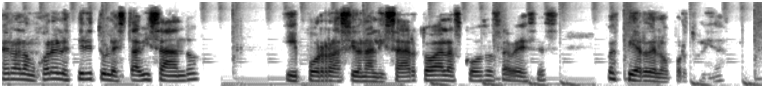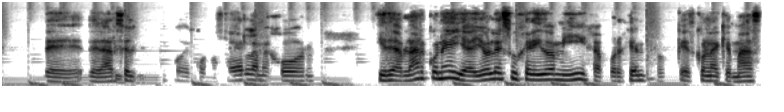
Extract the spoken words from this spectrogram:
Pero a lo mejor el espíritu le está avisando y por racionalizar todas las cosas a veces, pues pierde la oportunidad de, darse el tiempo de conocerla mejor y de hablar con ella. Yo le he sugerido a mi hija, por ejemplo, que es con la que más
